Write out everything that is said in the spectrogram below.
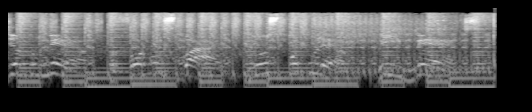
gentlemen, performance by Los Popurel Remix.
